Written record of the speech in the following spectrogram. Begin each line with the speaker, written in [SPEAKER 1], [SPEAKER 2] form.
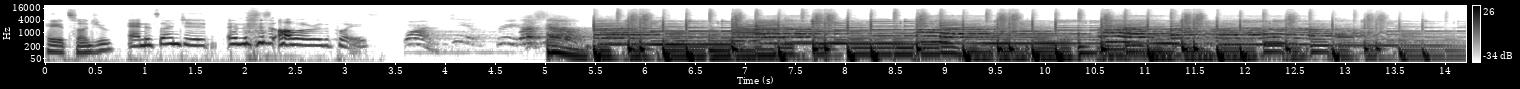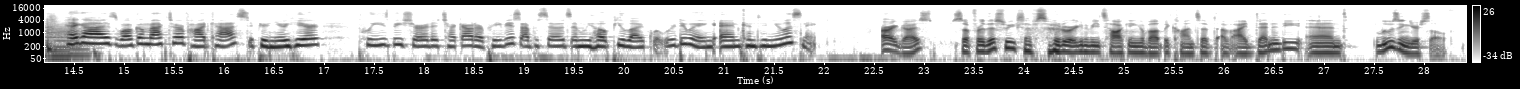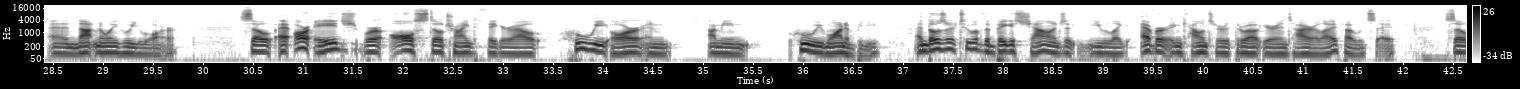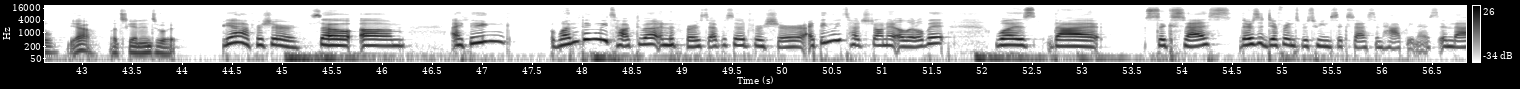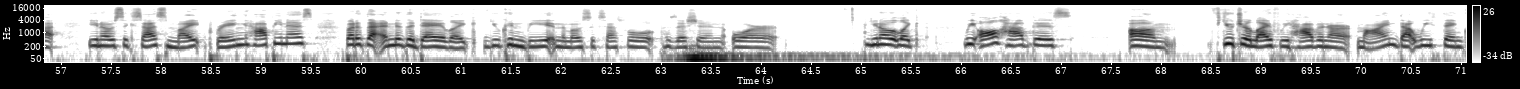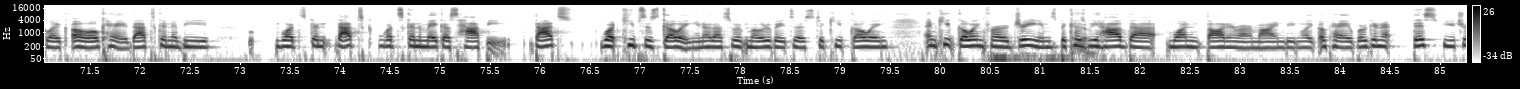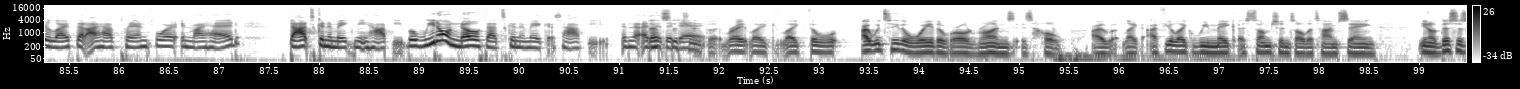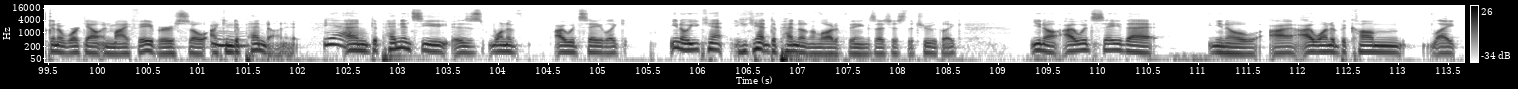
[SPEAKER 1] Hey, it's Sanju.
[SPEAKER 2] And it's Sanjit, and this is all over the place.
[SPEAKER 3] One, two, three, let's go!
[SPEAKER 2] Hey guys, welcome back to our podcast. If you're new here, please be sure to check out our previous episodes, and we hope you like what we're doing and continue listening.
[SPEAKER 1] All right, guys. So, for this week's episode, we're going to be talking about the concept of identity and losing yourself and not knowing who you are. So, at our age, we're all still trying to figure out who we are and, I mean, who we want to be. And those are two of the biggest challenges that you like ever encounter throughout your entire life, I would say. So, yeah, let's get into it.
[SPEAKER 2] Yeah, for sure. So, um, I think one thing we talked about in the first episode for sure, I think we touched on it a little bit, was that success, there's a difference between success and happiness, in that, you know, success might bring happiness, but at the end of the day, like, you can be in the most successful position, or, you know, like, we all have this, um, future life we have in our mind that we think like oh okay that's going to be what's going to that's what's going to make us happy. That's what keeps us going you know that's what motivates us to keep going and keep going for our dreams because
[SPEAKER 1] Yeah.
[SPEAKER 2] we have that one thought in our mind being like okay we're going to this future life that I have planned for in my head that's going to make me happy but we don't know if that's going to make us happy in the end
[SPEAKER 1] That's
[SPEAKER 2] of the,
[SPEAKER 1] the,
[SPEAKER 2] day
[SPEAKER 1] truth, right? Like, like the I would say the way the world runs is hope. I like I feel like we make assumptions all the time, saying, you know, this is going to work out in my favor, so I can depend on it.
[SPEAKER 2] Mm-hmm. Yeah.
[SPEAKER 1] And dependency is one of I would say like, you know, you can't you can't depend on a lot of things. That's just the truth. Like, you know, I would say that, you know, I I want to become like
